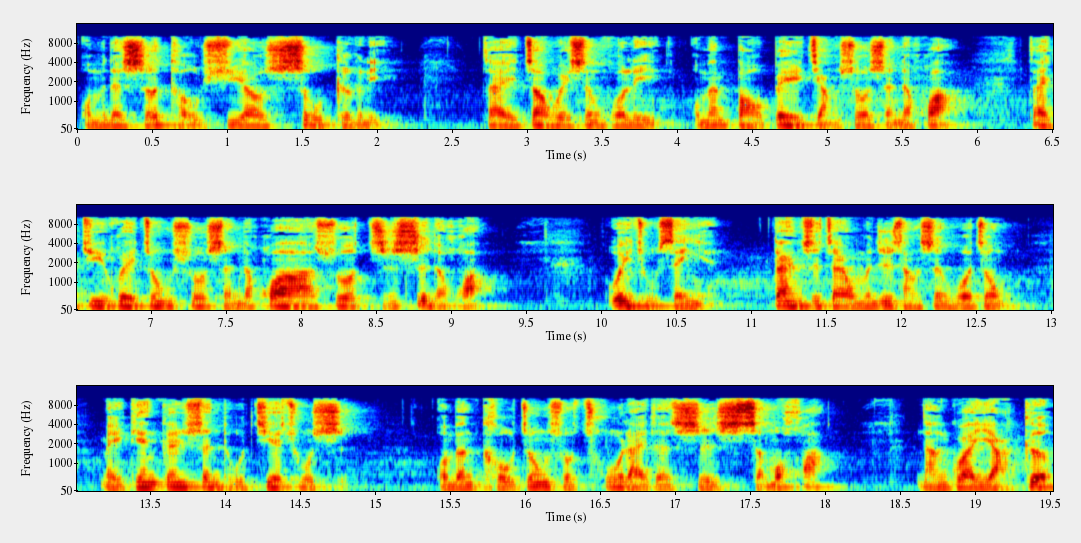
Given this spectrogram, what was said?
我们的舌头需要受隔离，在教会生活里，我们宝贝讲说神的话，在聚会中说神的话，说直视的话，为主伸言。但是在我们日常生活中，每天跟圣徒接触时，我们口中所出来的是什么话？难怪雅各。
